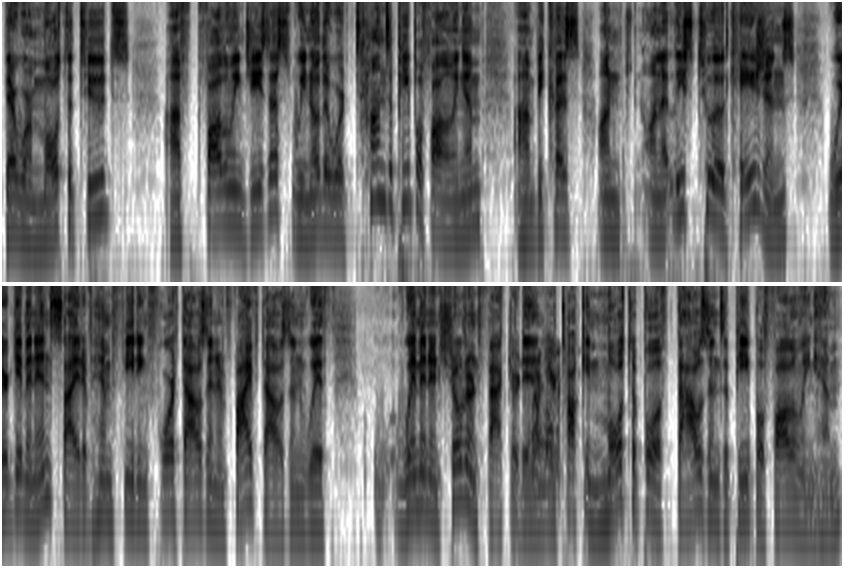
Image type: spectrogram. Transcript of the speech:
there were multitudes uh, following Jesus. We know there were tons of people following him um, because on on at least two occasions we're given insight of him feeding four thousand and five thousand with women and children factored in, you're talking multiple of thousands of people following him.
